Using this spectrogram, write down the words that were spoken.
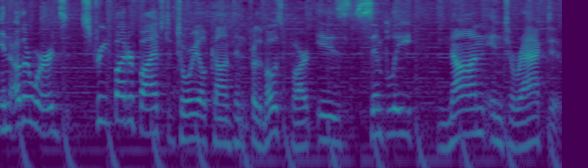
In other words, Street Fighter V's tutorial content for the most part is simply non-interactive.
